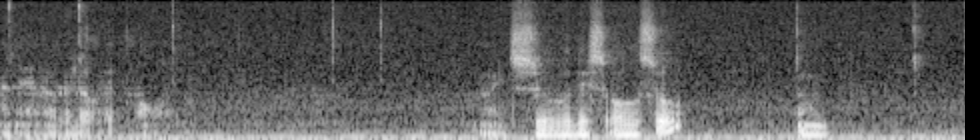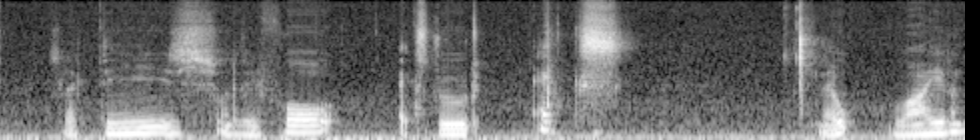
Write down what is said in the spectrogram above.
And then a little bit more. Right, so this also. Um, select these. One, two, three, four. Extrude X. Nope. Y even.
